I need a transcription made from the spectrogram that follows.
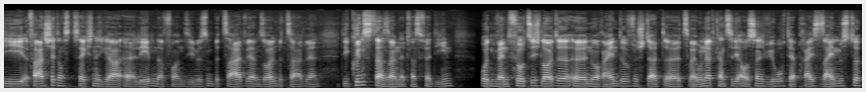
Die Veranstaltungstechniker äh, leben davon. Sie müssen bezahlt werden, sollen bezahlt werden. Die Künstler sollen etwas verdienen. Und wenn 40 Leute äh, nur rein dürfen statt äh, 200, kannst du dir ausrechnen, wie hoch der Preis sein müsste,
